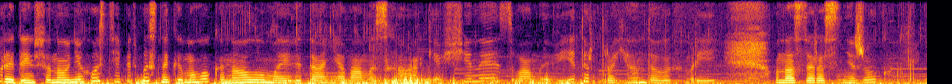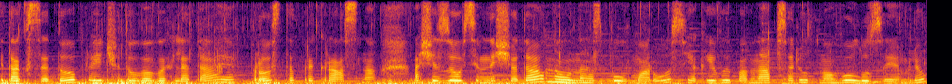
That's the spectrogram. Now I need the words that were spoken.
Добрий день, шановні гості, і підписники мого каналу. Моє вітання вам із Харківщини. З вами вітер трояндових мрій. У нас зараз сніжок, і так все добре і чудово виглядає, просто прекрасно. А ще зовсім нещодавно у нас був мороз, який випав на абсолютно голу землю.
